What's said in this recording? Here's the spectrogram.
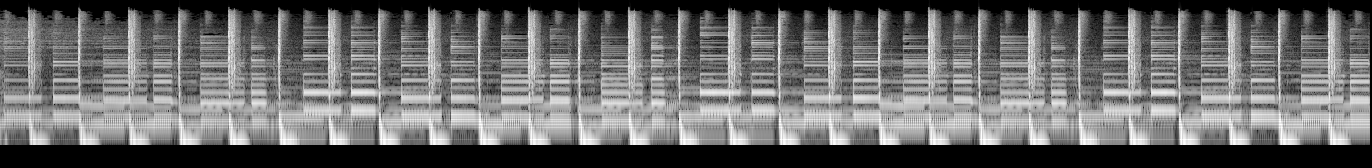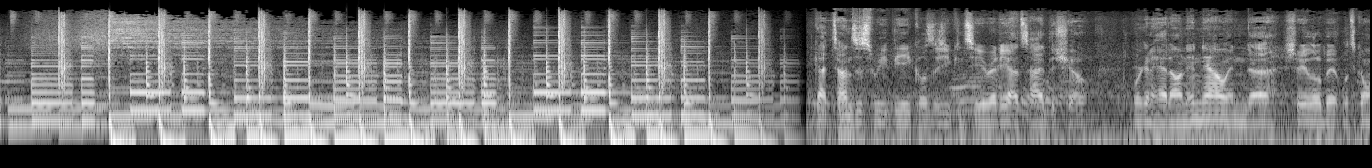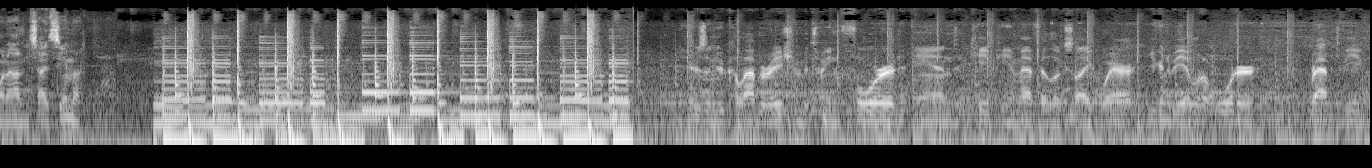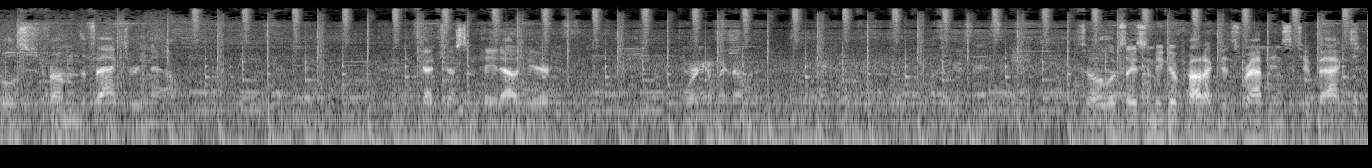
Got tons of sweet vehicles as you can see already outside the show we're gonna head on in now and uh, show you a little bit what's going on inside SEMA. Here's a new collaboration between Ford and KPMF, it looks like, where you're gonna be able to order wrapped vehicles from the factory now. Got Justin Pate out here, working with him. So it looks like it's gonna be a good product. It's Wrap Institute backed.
